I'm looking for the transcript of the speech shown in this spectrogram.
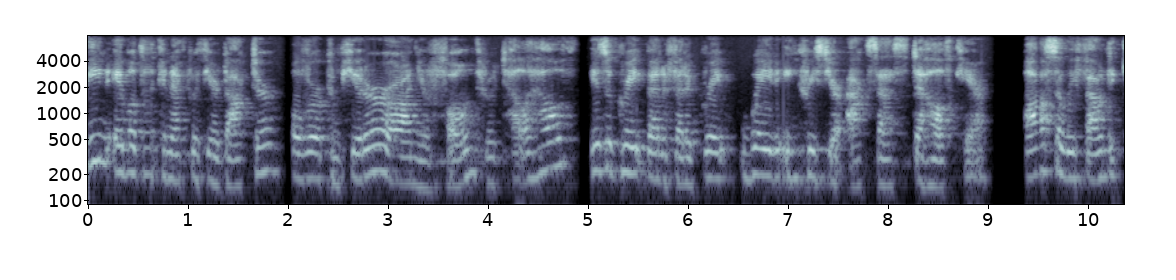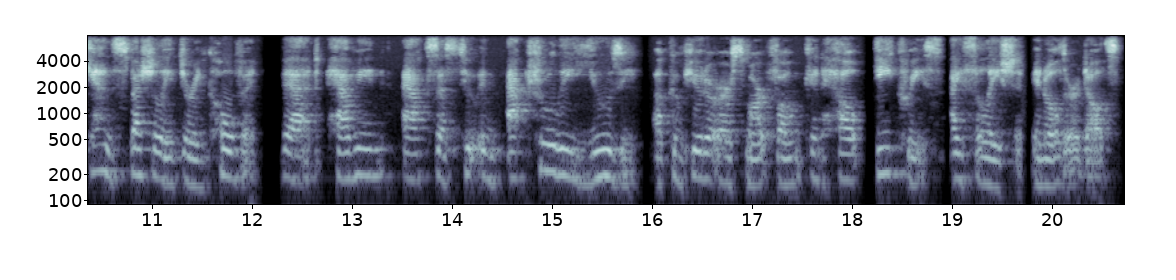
being able to connect with your doctor over a computer or on your phone through telehealth is a great benefit, a great way to increase your access to healthcare. Also, we found again, especially during COVID, that having access to and actually using a computer or a smartphone can help decrease isolation in older adults.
